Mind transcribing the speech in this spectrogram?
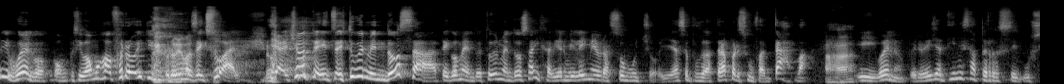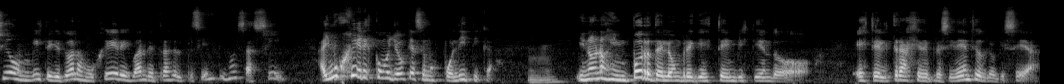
Y vuelvo, si vamos a Freud, tiene un problema sexual. Mira, yo estuve en Mendoza, te comento, estuve en Mendoza y Javier Milei me abrazó mucho. Y ella se puso atrás, parece un fantasma. Y bueno, pero ella tiene esa persecución, ¿viste? Que todas las mujeres van detrás del presidente. No es así. Hay mujeres como yo que hacemos política. Y no nos importa el hombre que esté invistiendo este, el traje de presidente o de lo que sea.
